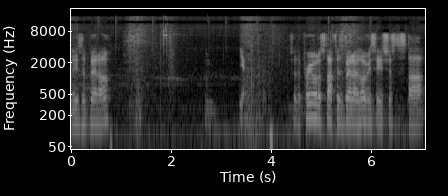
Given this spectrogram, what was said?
These are better. Hmm. Yeah. So the pre-order stuff is better. Obviously, it's just a start.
